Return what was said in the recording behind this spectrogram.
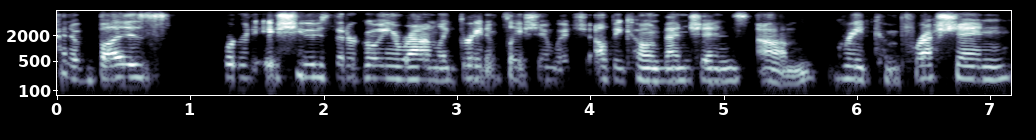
kind of buzzword issues that are going around like grade inflation, which Alfie Kohn mentions, um, grade compression,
